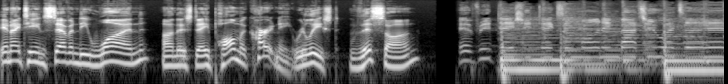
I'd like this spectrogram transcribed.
In 1971, on this day, Paul McCartney released this song. Every day she takes a morning bath, she wets her hair,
